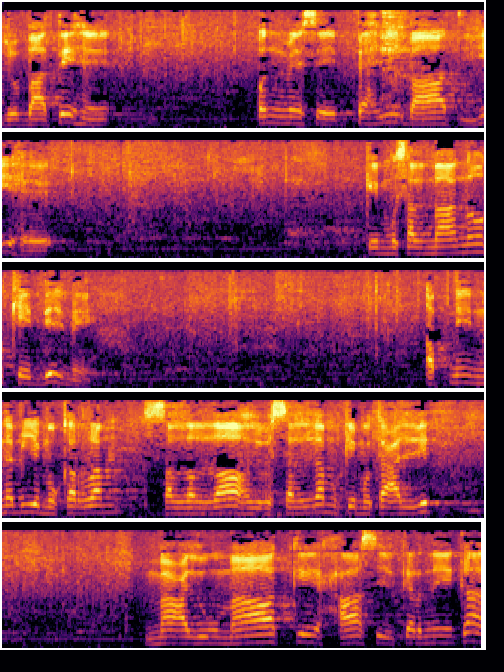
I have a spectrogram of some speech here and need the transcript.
جو باتیں ہیں، ان میں سے پہلی بات یہ ہے کہ مسلمانوں کے دل میں اپنے نبی مکرم صلی اللہ علیہ وسلم کے متعلق معلومات کے حاصل کرنے کا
